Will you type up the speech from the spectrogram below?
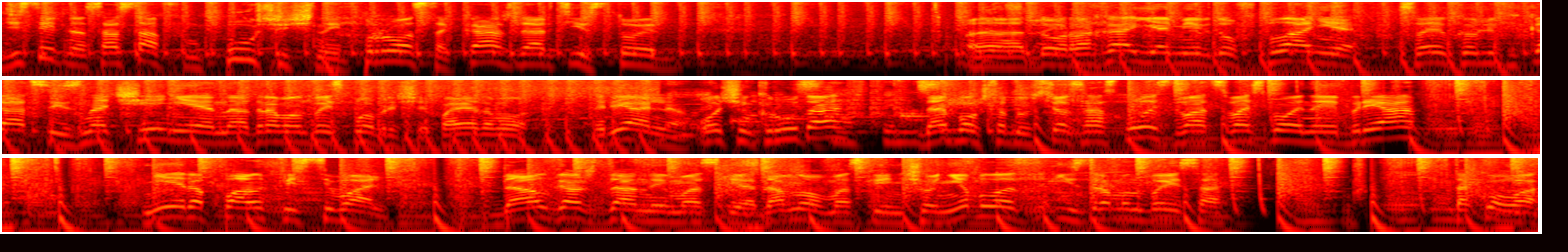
действительно, состав пушечный. Просто каждый артист стоит э, дорого. Я имею в виду в плане своей квалификации, значения на драм н поприще. Поэтому реально очень круто. Дай бог, чтобы все сослось. 28 ноября. Нейропанк фестиваль. Долгожданный в Москве. Давно в Москве ничего не было из драм н такого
